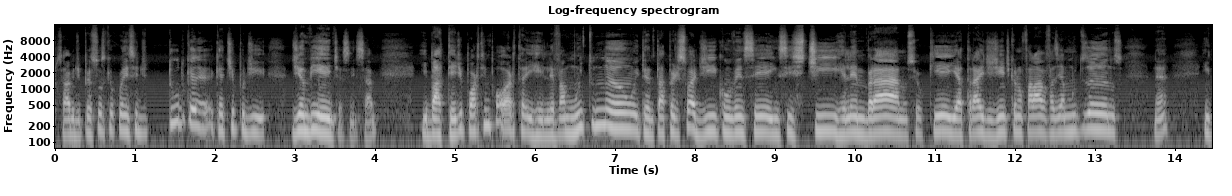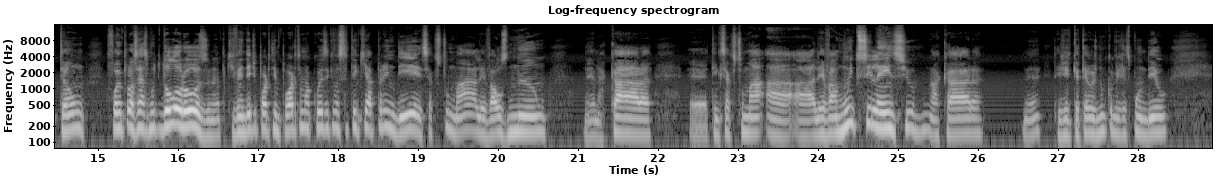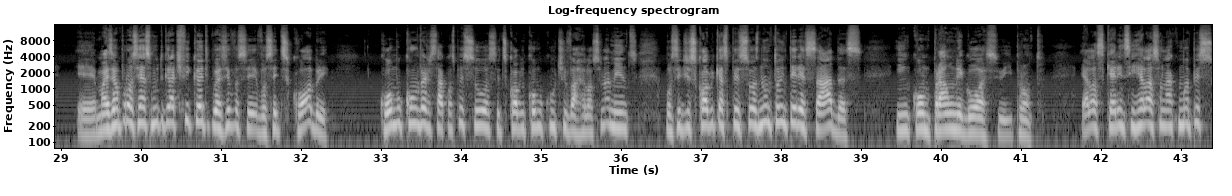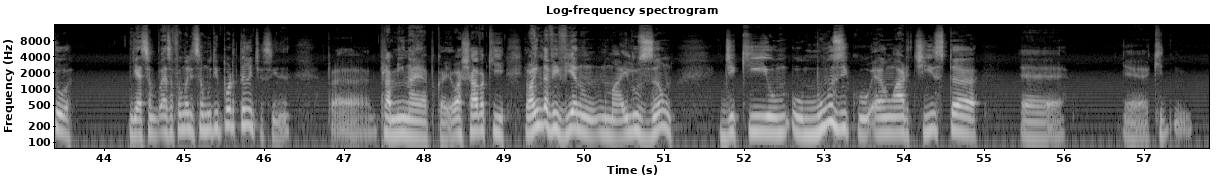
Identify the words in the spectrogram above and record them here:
sabe? De pessoas que eu conheci de tudo que é, que é tipo de, de ambiente, assim, sabe? E bater de porta em porta, e levar muito não, e tentar persuadir, convencer, insistir, relembrar, não sei o quê, ir atrás de gente que eu não falava fazia muitos anos, né? Então, foi um processo muito doloroso, né? Porque vender de porta em porta é uma coisa que você tem que aprender, se acostumar, levar os não né, na cara, é, tem que se acostumar a, a, levar muito silêncio na cara, né? Tem gente que até hoje nunca me respondeu. É, mas é um processo muito gratificante, porque assim você, você descobre como conversar com as pessoas, você descobre como cultivar relacionamentos, você descobre que as pessoas não estão interessadas em comprar um negócio e pronto. Elas querem se relacionar com uma pessoa. E essa, essa foi uma lição muito importante, assim, né? para mim na época. Eu achava que eu ainda vivia num, numa ilusão de que o, o músico é um artista é, é, que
